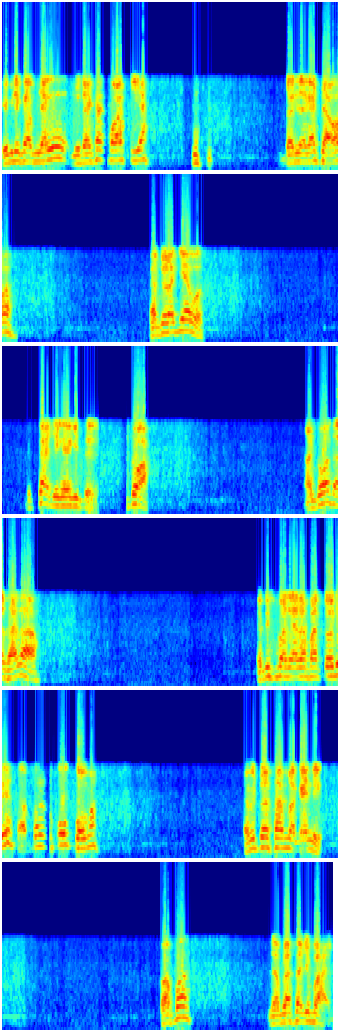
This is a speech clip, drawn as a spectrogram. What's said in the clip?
Dia bila kat penjara, Zulaikha puas hati lah. tak nak kacau lah. Satu lagi apa? Dekat je dengan kita. Itu lah. Itu lah tak salah. Tapi sebab dalam patut dia, tak apa, hukum lah. Tapi tuan selamatkan dia. Apa? 16 saja bahan.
